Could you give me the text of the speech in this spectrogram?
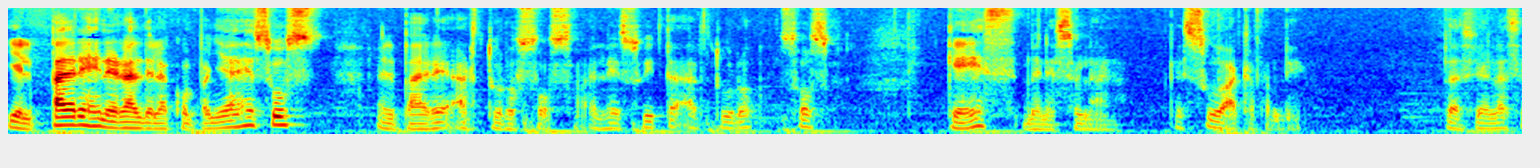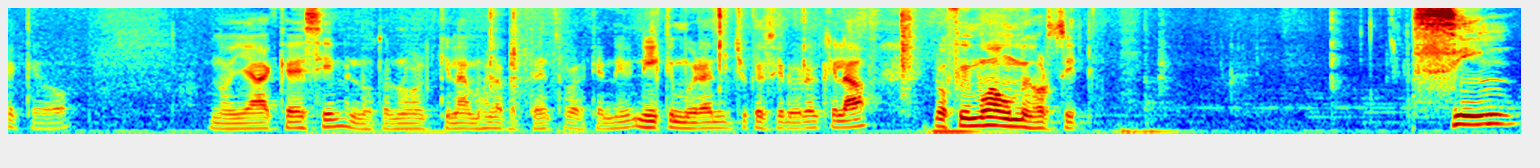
y el padre general de la Compañía de Jesús, el padre Arturo Sosa, el jesuita Arturo Sosa, que es venezolano, que es sudaca también. La señora se quedó, no ya que decirme, nosotros no alquilamos el apartamento porque ni, que me hubieran dicho que si lo hubiera alquilado, nos fuimos a un mejor sitio. Sin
